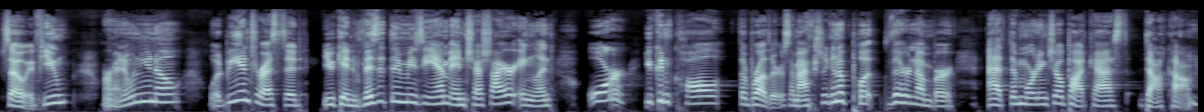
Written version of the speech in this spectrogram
So if you or anyone you know would be interested, you can visit the museum in Cheshire, England, or you can call the brothers. I'm actually going to put their number at themorningshowpodcast.com.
